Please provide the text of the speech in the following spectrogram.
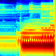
Mm-hmm.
